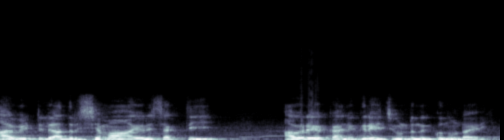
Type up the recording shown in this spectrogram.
ആ വീട്ടിൽ അദൃശ്യമായൊരു ശക്തി അവരെയൊക്കെ അനുഗ്രഹിച്ചുകൊണ്ട് നിൽക്കുന്നുണ്ടായിരിക്കും.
